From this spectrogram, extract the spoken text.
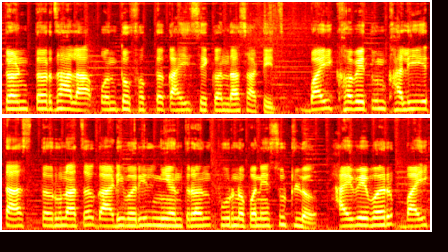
स्टंट तर झाला पण तो फक्त काही सेकंदासाठीच. बाईक हवेतून खाली येताच तरुणाचं गाडीवरील नियंत्रण पूर्णपणे सुटलं. हायवेवर बाईक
